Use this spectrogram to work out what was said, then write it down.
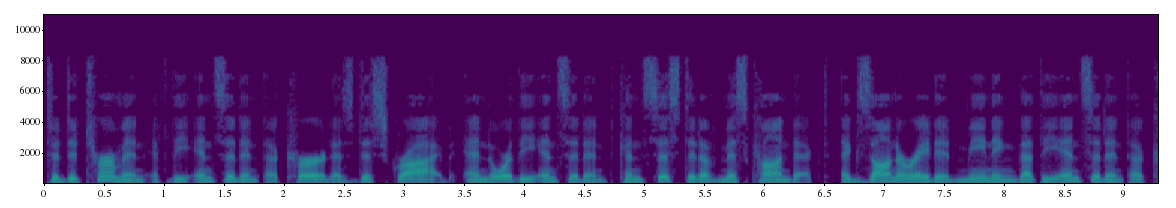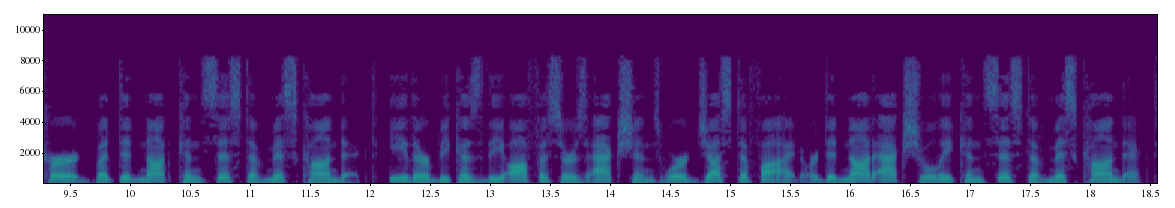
to determine if the incident occurred as described and or the incident consisted of misconduct, exonerated meaning that the incident occurred but did not consist of misconduct, either because the officer's actions were justified or did not actually consist of misconduct,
